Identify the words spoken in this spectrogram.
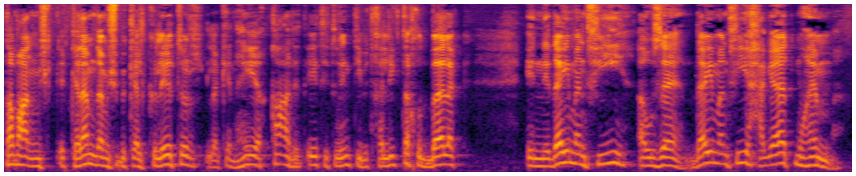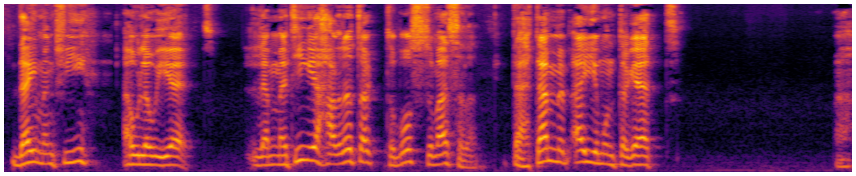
طبعا مش الكلام ده مش بكالكوليتر لكن هي قاعدة 80 20 بتخليك تاخد بالك إن دايما فيه أوزان دايما فيه حاجات مهمة دايما فيه أولويات. لما تيجي حضرتك تبص مثلا تهتم بأي منتجات؟ آه،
